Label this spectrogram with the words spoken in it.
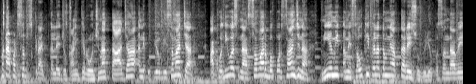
ફટાફટ સબસ્ક્રાઇબ કરી લેજો, કારણ કે રોજના તાજા અને ઉપયોગી સમાચાર આખો દિવસના સવાર, બપોર, સાંજના નિયમિત અમે સૌથી પહેલા તમને આપતા રહીશું. વીડિયો પસંદ આવે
